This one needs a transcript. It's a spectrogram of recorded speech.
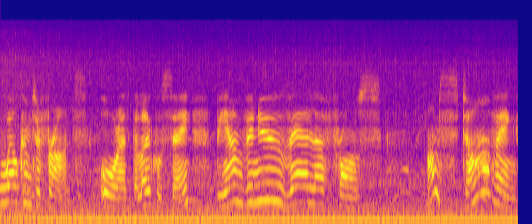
Welcome to France, or as the locals say, bienvenue vers la France. I'm starving.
